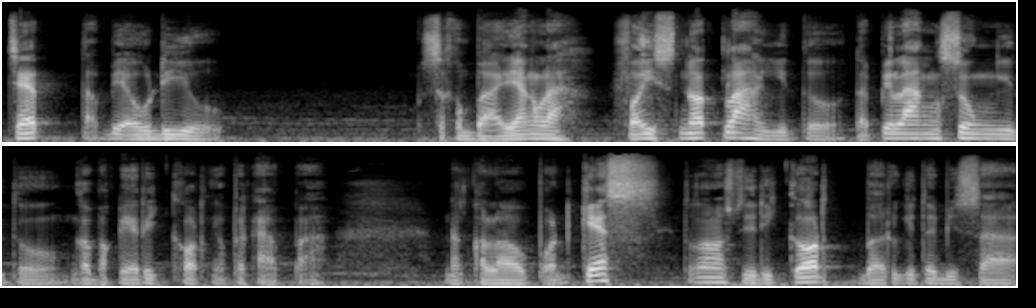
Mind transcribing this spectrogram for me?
chat tapi audio. Sekebayang lah voice note lah gitu tapi langsung gitu nggak pakai record nggak pakai apa. Nah kalau podcast itu kan harus di record baru kita bisa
